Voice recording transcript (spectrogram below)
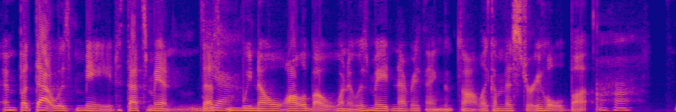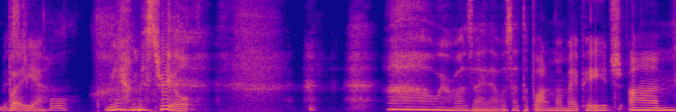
And but that was made. That's man. That Yeah. we know all about when it was made and everything. It's not like a mystery hole, but Mystery yeah. hole. yeah, mystery hole. Ah, where was I? That was at the bottom of my page. Um.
